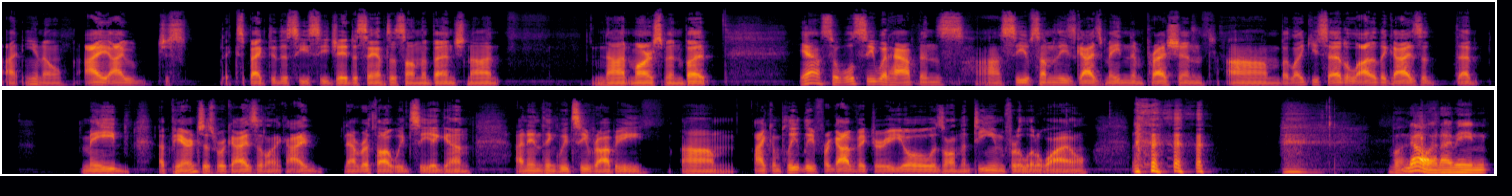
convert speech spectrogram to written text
I, you know, I I just expected to see CJ Dos Santos on the bench, not not Marsman, but yeah, so we'll see what happens. Uh, see if some of these guys made an impression. Um, but like you said, a lot of the guys that, that made appearances were guys that like I never thought we'd see again. I didn't think we'd see Robbie um, I completely forgot Victor Yo was on the team for a little while. but. No, and I mean,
